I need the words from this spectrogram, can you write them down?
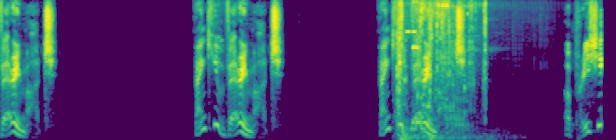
very much. Thank you very much. Thank you very much. Appreciate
